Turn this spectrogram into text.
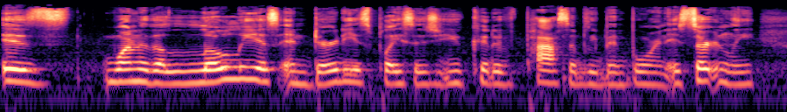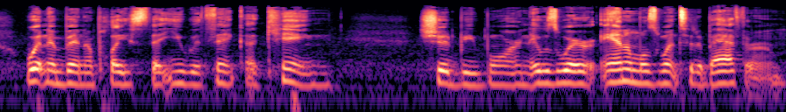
is one of the lowliest and dirtiest places you could have possibly been born. It certainly wouldn't have been a place that you would think a king should be born. It was where animals went to the bathroom.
